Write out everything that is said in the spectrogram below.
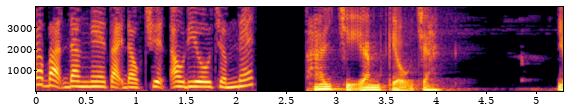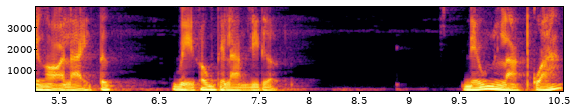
Các bạn đang nghe tại đọc chuyện audio.net Hai chị em kiểu trang. Nhưng họ lại tức, Vì không thể làm gì được. Nếu lạc quá,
